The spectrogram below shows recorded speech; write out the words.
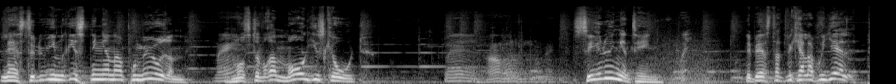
Läste du inristningarna på muren? Nej. Det måste vara magiska ord. Nej, nej. Ser du ingenting? Nej. Det är bäst att vi kallar på hjälp.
